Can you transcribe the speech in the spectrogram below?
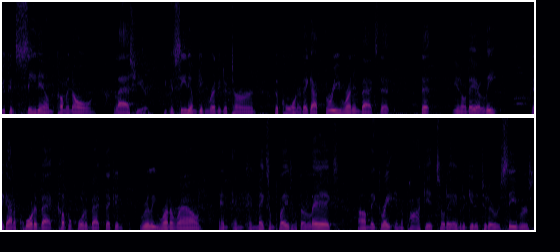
you can see them coming on last year. You can see them getting ready to turn the corner. They got three running backs that that you know they are elite they got a quarterback, couple quarterbacks that can really run around and, and, and make some plays with their legs. Um, they're great in the pocket, so they're able to get it to their receivers.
